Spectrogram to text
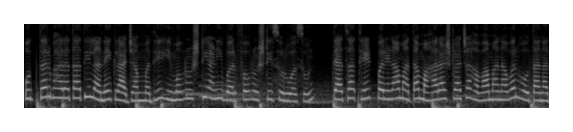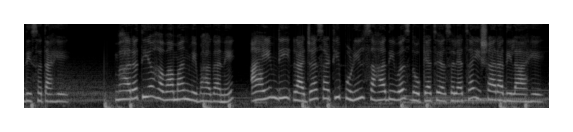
उत्तर भारतातील अनेक राज्यांमध्ये हिमवृष्टी आणि बर्फवृष्टी सुरू असून त्याचा थेट परिणाम आता महाराष्ट्राच्या हवामानावर होताना दिसत आहे. भारतीय हवामान विभागाने आय एम डी राज्यासाठी पुढील सहा दिवस धोक्याचे असल्याचा इशारा दिला आहे.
